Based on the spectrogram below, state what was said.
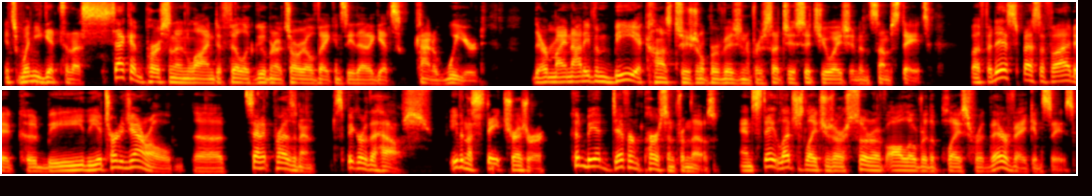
It's when you get to the second person in line to fill a gubernatorial vacancy that it gets kind of weird. There might not even be a constitutional provision for such a situation in some states. But if it is specified, it could be the Attorney General, the Senate President, Speaker of the House, even the State Treasurer. Could be a different person from those. And state legislatures are sort of all over the place for their vacancies.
